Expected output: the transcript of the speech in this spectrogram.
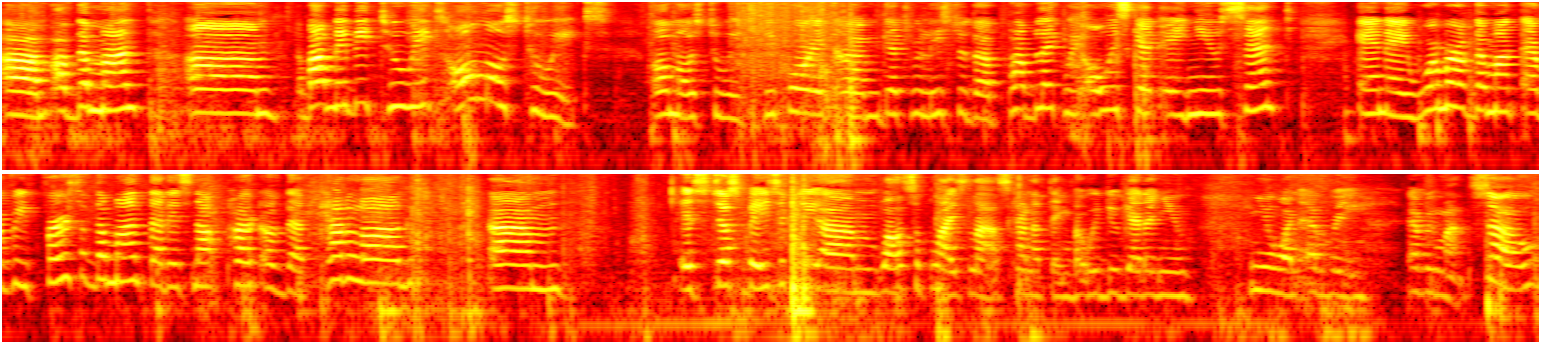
um, of the month um, about maybe two weeks, almost two weeks, almost two weeks before it um, gets released to the public. We always get a new scent and a warmer of the month every first of the month that is not part of the catalog. Um, it's just basically um, while supplies last kind of thing, but we do get a new new one every every month. So,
